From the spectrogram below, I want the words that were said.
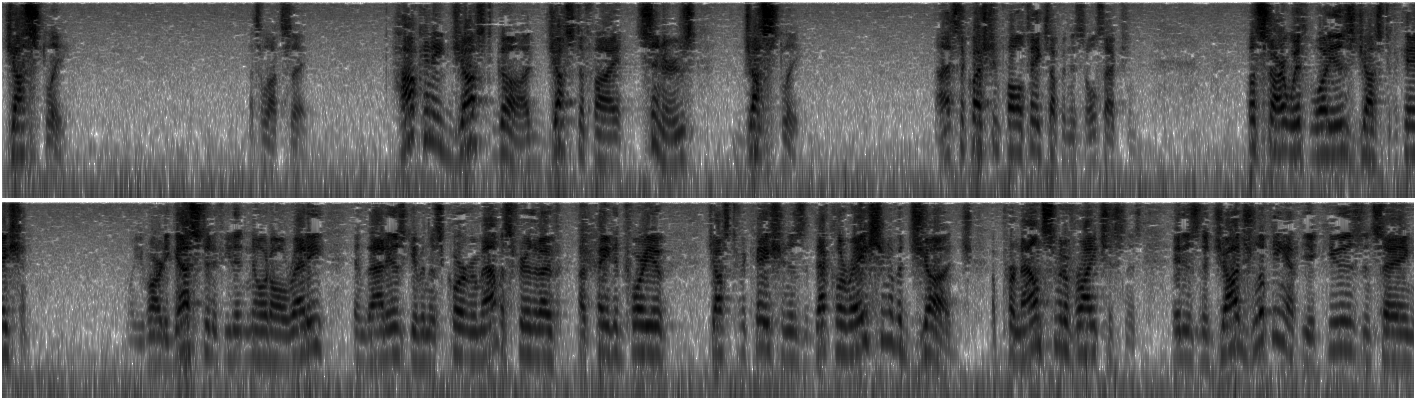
justly? That's a lot to say. How can a just God justify sinners justly? Now, that's the question Paul takes up in this whole section. Let's start with what is justification. Well, you've already guessed it if you didn't know it already, and that is, given this courtroom atmosphere that I've, I've painted for you, Justification is the declaration of a judge, a pronouncement of righteousness. It is the judge looking at the accused and saying,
